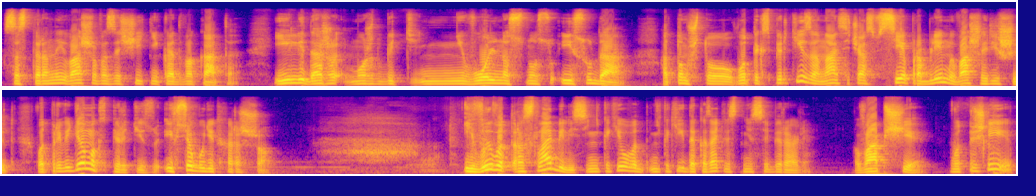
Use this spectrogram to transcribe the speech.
со стороны вашего защитника-адвоката или даже, может быть, невольно и суда о том, что вот экспертиза, она сейчас все проблемы ваши решит. Вот проведем экспертизу, и все будет хорошо. И вы вот расслабились и никаких, никаких доказательств не собирали. Вообще. Вот пришли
